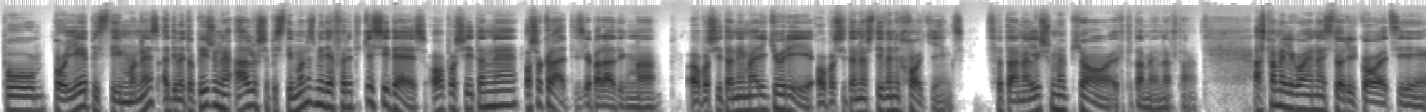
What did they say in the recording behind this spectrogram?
που πολλοί επιστήμονες αντιμετωπίζουν άλλους επιστήμονες με διαφορετικές ιδέες. Όπως ήταν ο Σοκράτης, για παράδειγμα. Όπως ήταν η Μαρή Κιουρί, όπως ήταν ο Στίβεν Χόκινγκ. Θα τα αναλύσουμε πιο εκτεταμένα αυτά. Α πάμε λίγο ένα ιστορικό, έτσι,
